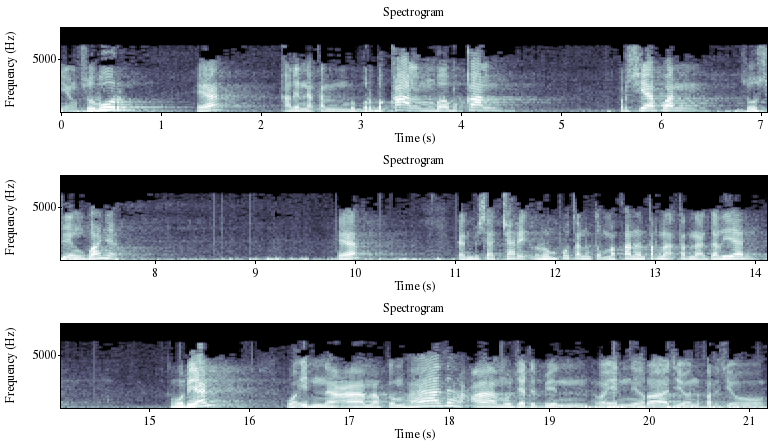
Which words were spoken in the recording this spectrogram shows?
yang subur ya, kalian akan berbekal, membawa bekal persiapan susu yang banyak. Ya, dan bisa cari rumputan untuk makanan ternak-ternak kalian. Kemudian wa inna 'amakum hadza 'amu jadbin wa inni raji'un farji'u.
